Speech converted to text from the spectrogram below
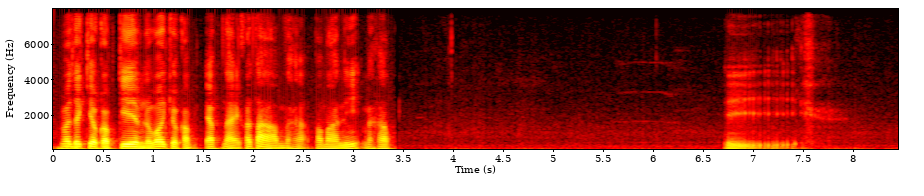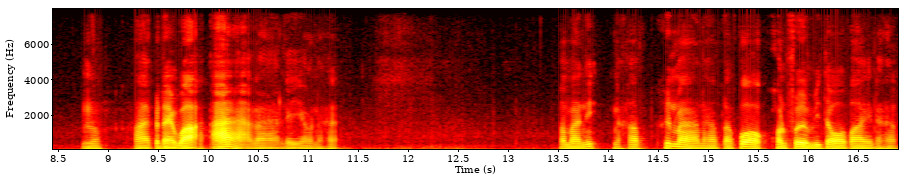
ไม่ว่าจะเกี่ยวกับเกมหรือว่าเกี่ยวกับแอปไหนก็ตามนะฮะ ประมาณนี้นะครับอีเนาะหายไปไหนวะอ่า มาแล้วนะฮะ ประมาณนี้นะครับขึ้นมานะครับ แล้วก็คอนเฟิร์มวิดีโอไปนะครับ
